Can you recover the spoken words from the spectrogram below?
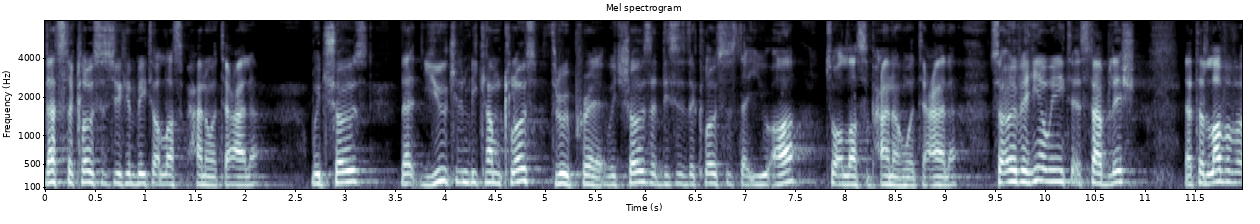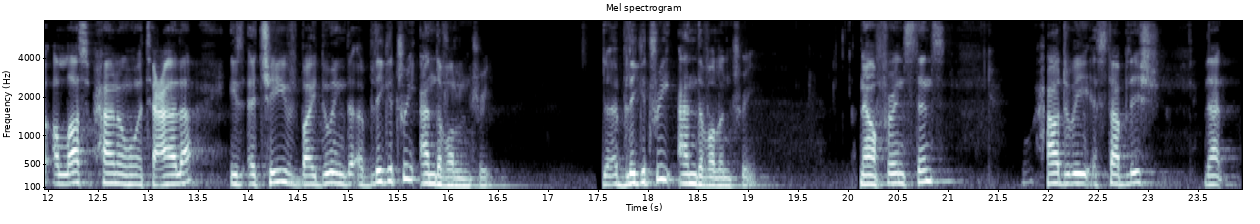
That's the closest you can be to Allah subhanahu wa ta'ala, which shows that you can become close through prayer, which shows that this is the closest that you are to Allah subhanahu wa ta'ala. So over here we need to establish that the love of Allah subhanahu wa ta'ala is achieved by doing the obligatory and the voluntary. The obligatory and the voluntary. Now, for instance, how do we establish that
